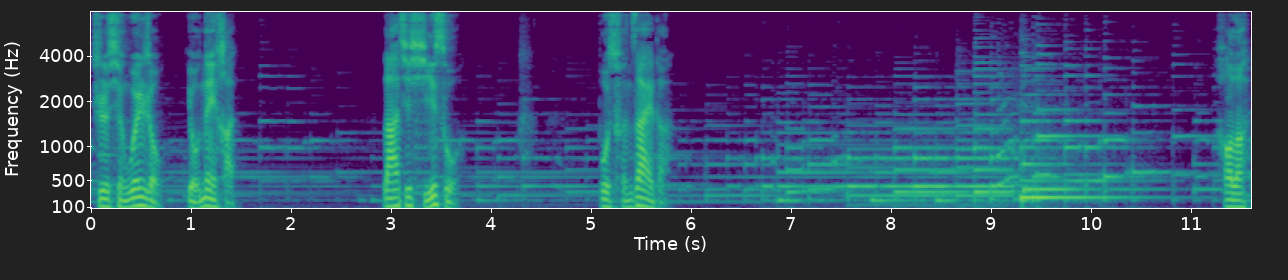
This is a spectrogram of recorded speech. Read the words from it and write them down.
知性温柔有内涵。垃圾习俗不存在的。好了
